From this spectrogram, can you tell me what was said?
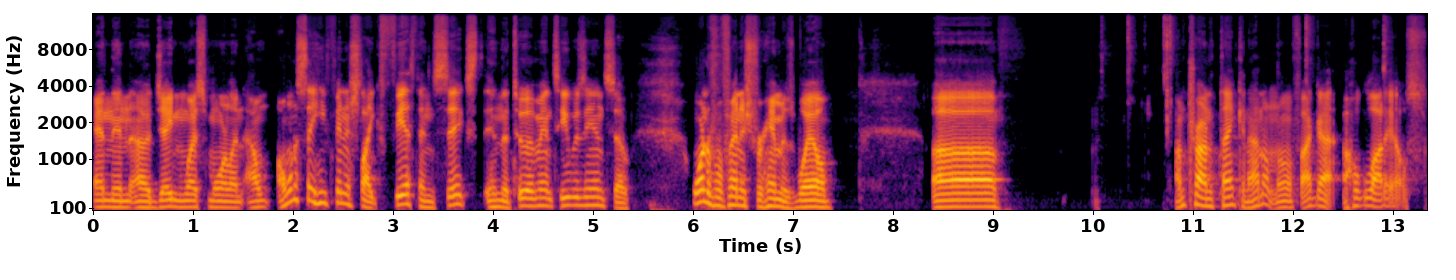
And then uh, Jaden Westmoreland, I, I want to say he finished like fifth and sixth in the two events he was in. So wonderful finish for him as well. Uh, I'm trying to think, and I don't know if I got a whole lot else.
